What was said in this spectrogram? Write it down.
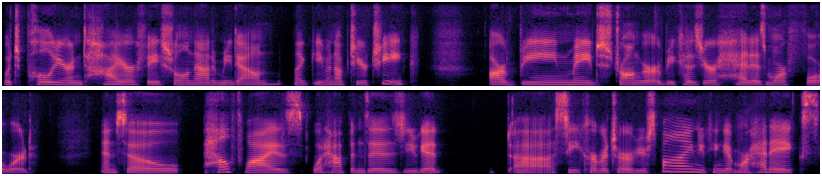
which pull your entire facial anatomy down, like even up to your cheek, are being made stronger because your head is more forward. And so, health wise, what happens is you get uh, C curvature of your spine, you can get more headaches,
